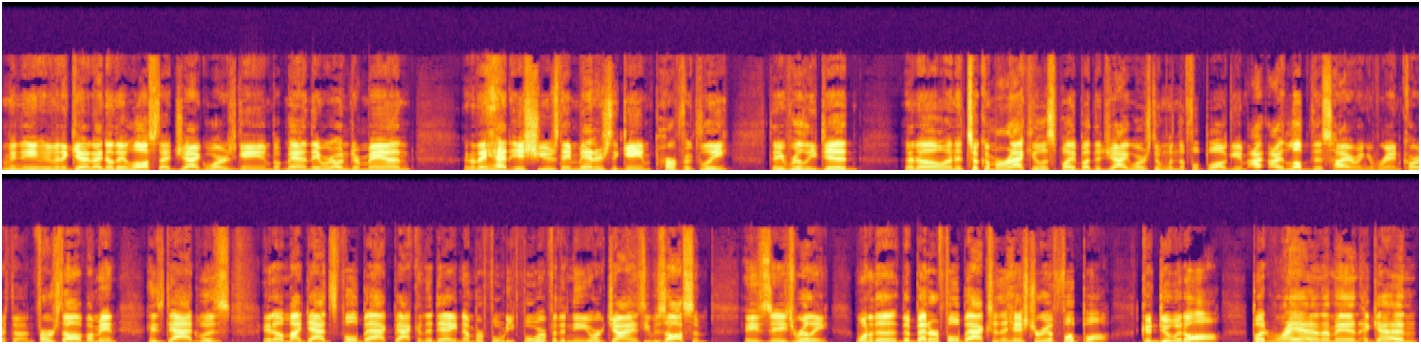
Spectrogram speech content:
I mean, even again, I know they lost that Jaguars game, but man, they were undermanned. You know, they had issues. They managed the game perfectly. They really did. You know, and it took a miraculous play by the Jaguars to win the football game. I, I love this hiring of Ran Carthon. First off, I mean, his dad was, you know, my dad's fullback back in the day, number 44 for the New York Giants. He was awesome. He's he's really one of the, the better fullbacks in the history of football. Could do it all. But Ran, I mean, again,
